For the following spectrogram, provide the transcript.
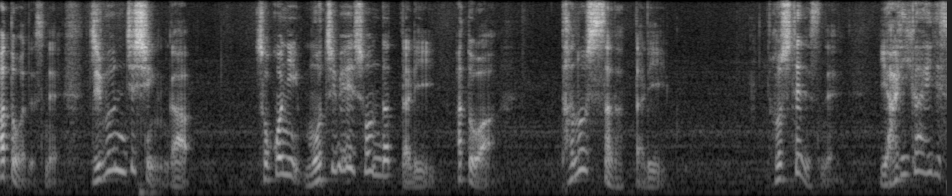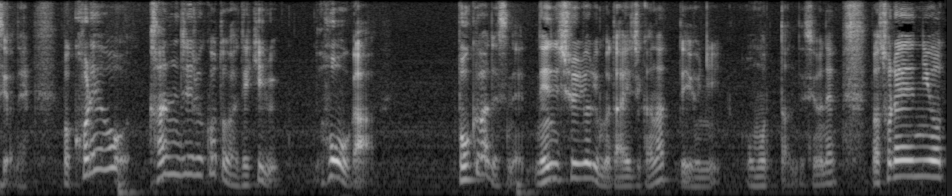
あとはですね、自分自身がそこにモチベーションだったり、あとは楽しさだったり、そしてですね、やりがいですよね。これを感じることができる方が、僕はですね、年収よりも大事かなっていうふうに思ったんですよね。まあ、それによっ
